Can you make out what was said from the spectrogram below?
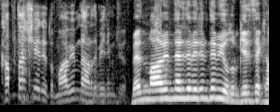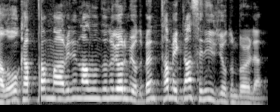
Kaptan şey diyordu. Mavim nerede benim diyordu. Ben mavim nerede benim demiyordum gerizekalı. O kaptan mavinin alındığını görmüyordu. Ben tam ekran seni izliyordum böyle.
